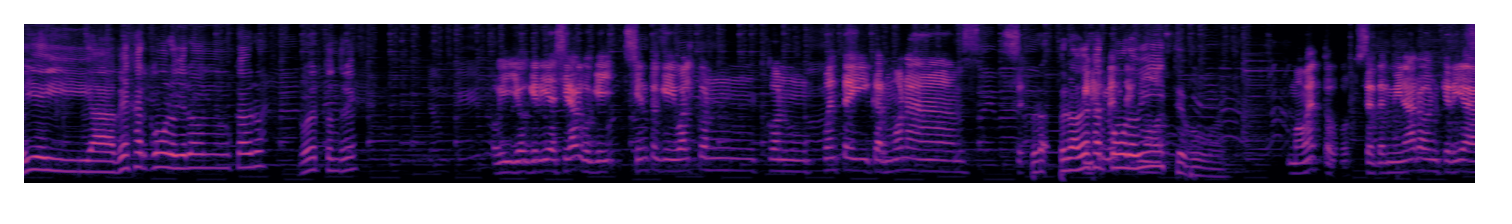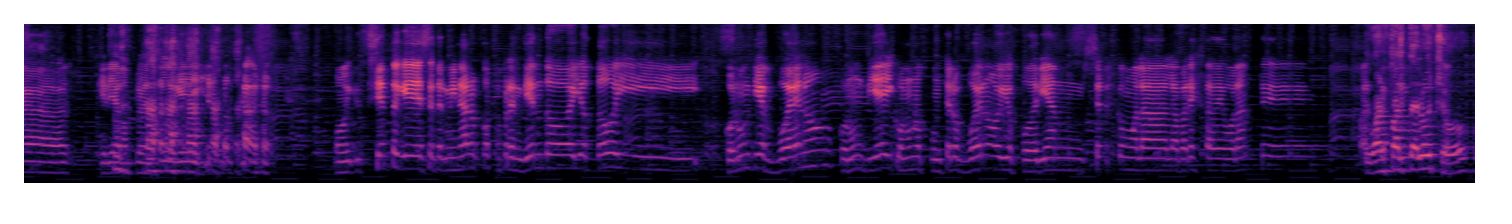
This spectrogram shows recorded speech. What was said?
Oye, ¿y a Béjar cómo lo vieron, cabros? Roberto Andrés. Oye, yo quería decir algo, que siento que igual con, con Fuente y Carmona, se- Pero, pero a Béjar, ¿cómo lo viste, po, weón? momento, se terminaron, quería, quería complementar lo que dijeron, como siento que se terminaron comprendiendo ellos dos y con un 10 bueno, con un 10 y con unos punteros buenos, ellos podrían ser como la, la pareja de volante. Igual falta el 8.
